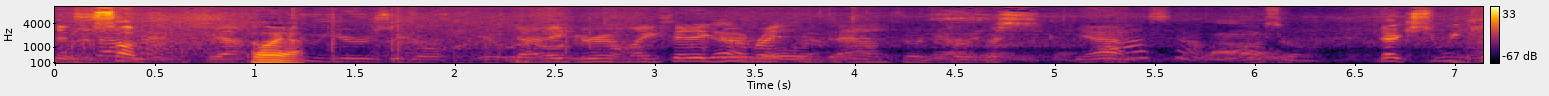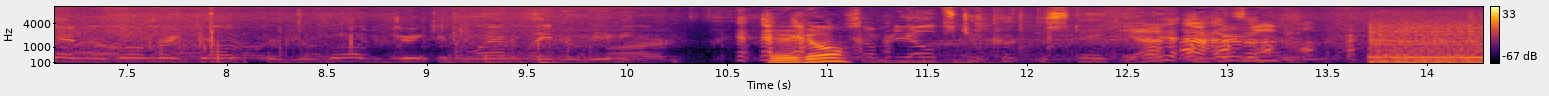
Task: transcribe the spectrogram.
in the summer Oh yeah. two years ago. Yeah, they grew, like I say, they grew right through town, so it's perfect. Yeah. Awesome. Awesome. Next weekend we're going right down for we'll go have a drink at the lamp later, baby. There you go. Somebody else can cook the steak. Yeah, you hear me?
